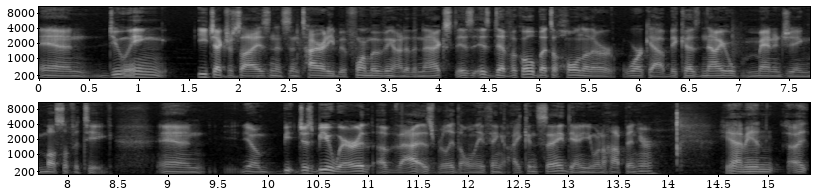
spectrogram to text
and doing each exercise in its entirety before moving on to the next is, is difficult, but it's a whole nother workout because now you're managing muscle fatigue. And you know, be, just be aware of that is really the only thing I can say. Danny, you want to hop in here? Yeah, I mean, I,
